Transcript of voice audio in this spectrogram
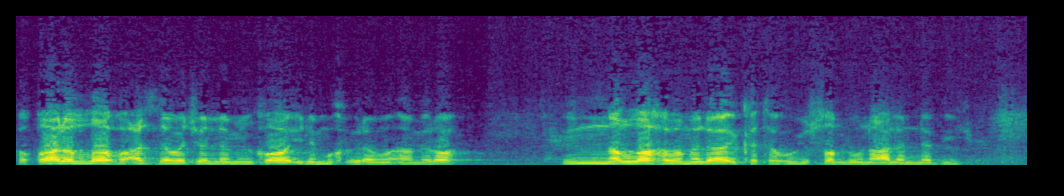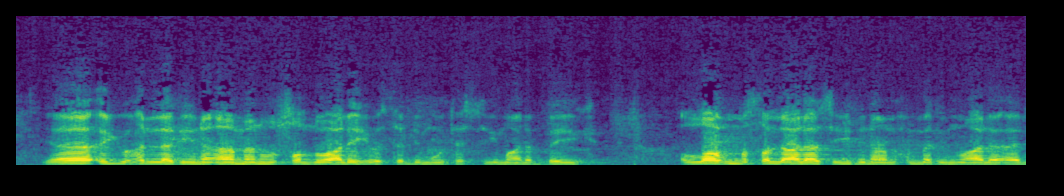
فقال الله عز وجل من قائل مخبرا وآمرا إن الله وملائكته يصلون على النبي يا أيها الذين آمنوا صلوا عليه وسلموا تسليما لبيك. اللهم صل على سيدنا محمد وعلى آل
